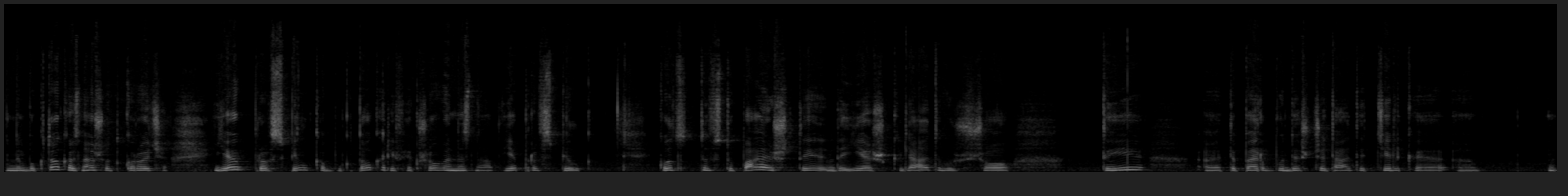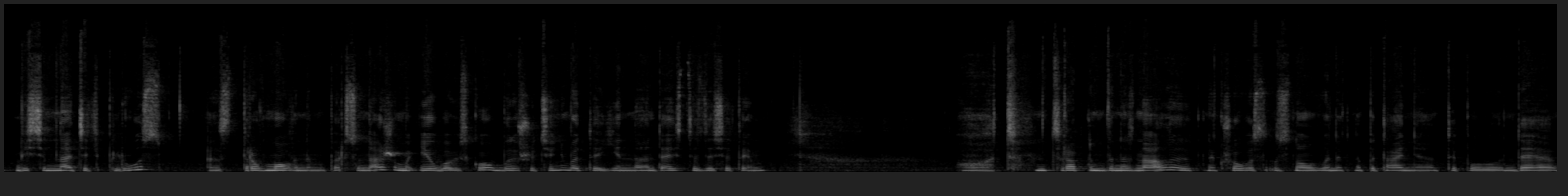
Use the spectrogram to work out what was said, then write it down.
вони буктокери, знаєш, от коротше, є профспілка буктокерів, якщо ви не знали, є профспілка. Коли ти вступаєш, ти даєш клятву, що ти е, тепер будеш читати тільки е, 18 з травмованими персонажами і обов'язково будеш оцінювати її на 10 з 10. От, ну, це раптом ви не знали. Якщо у вас знову виникне питання, типу, де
